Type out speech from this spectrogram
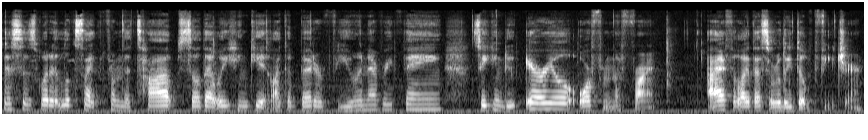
this is what it looks like from the top so that you can get like a better view and everything so you can do aerial or from the front I feel like that's a really dope feature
